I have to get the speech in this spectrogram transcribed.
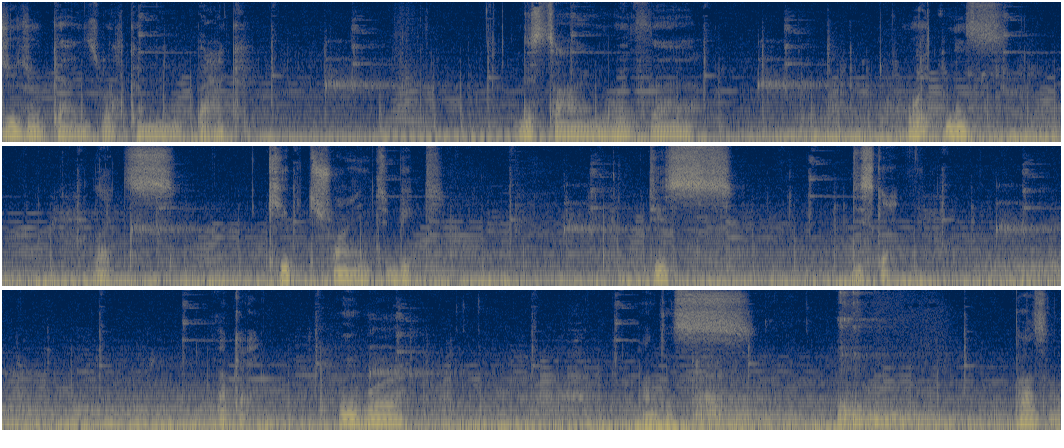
you, you guys, welcome back. This time with uh, Witness. Let's keep trying to beat this this guy. Okay, we were on this puzzle.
